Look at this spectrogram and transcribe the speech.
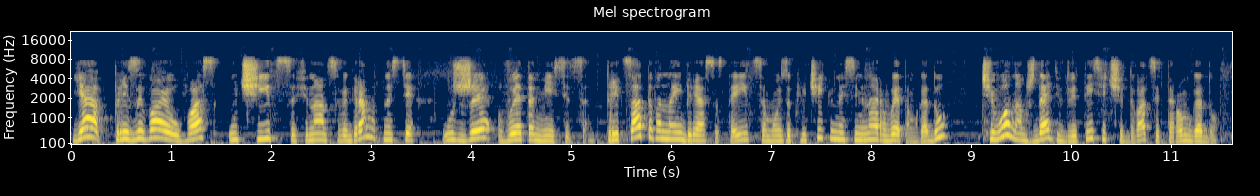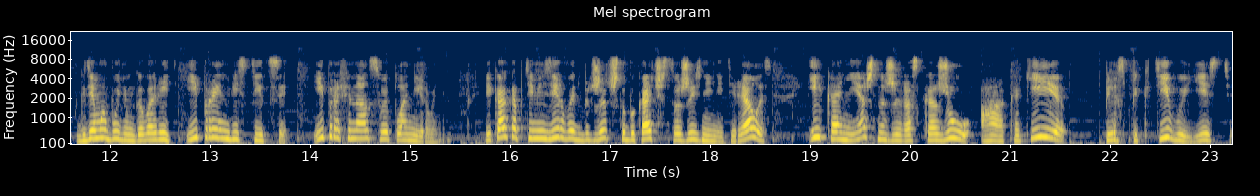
Я призываю вас учиться финансовой грамотности уже в этом месяце. 30 ноября состоится мой заключительный семинар в этом году – чего нам ждать в 2022 году, где мы будем говорить и про инвестиции, и про финансовое планирование, и как оптимизировать бюджет, чтобы качество жизни не терялось, и, конечно же, расскажу, а какие перспективы есть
